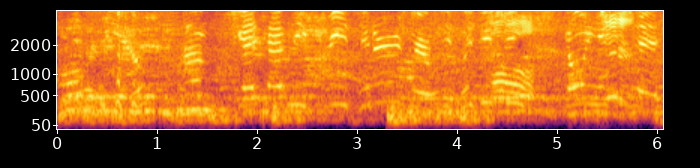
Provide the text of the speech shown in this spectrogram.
Big claps to all of you. Um, do you guys have any pre-jitters, or what did, what did you Oh, think going into this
